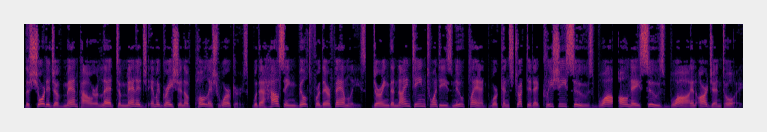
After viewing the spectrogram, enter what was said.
the shortage of manpower led to managed immigration of Polish workers, with a housing built for their families. During the 1920s, new plant were constructed at Clichy-sous-Bois, Aulnay-sous-Bois, and Argenteuil.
